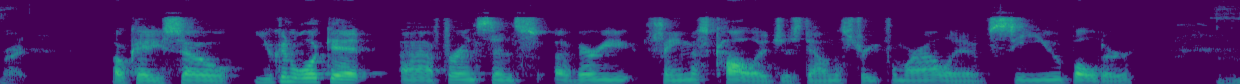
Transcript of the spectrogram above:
Right. Okay, so you can look at, uh, for instance, a very famous college is down the street from where I live, CU Boulder mm-hmm.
